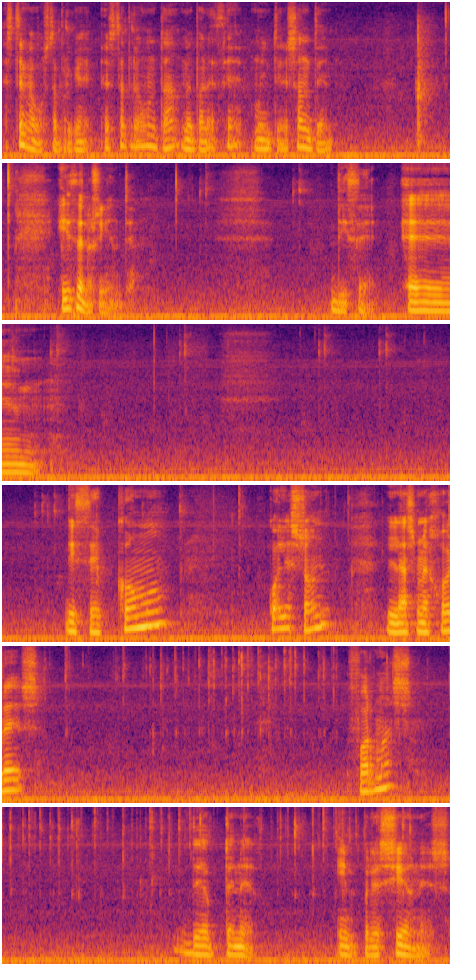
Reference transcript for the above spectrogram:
Este me gusta porque esta pregunta me parece muy interesante. Y dice lo siguiente. Dice, eh, dice, ¿cómo? ¿Cuáles son las mejores formas de obtener impresiones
